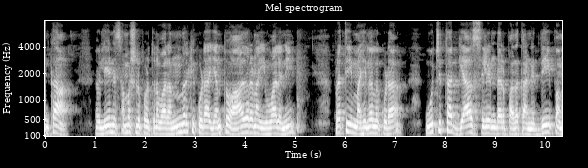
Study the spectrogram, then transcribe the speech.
ఇంకా లేని సమస్యలు పడుతున్న వారందరికీ కూడా ఎంతో ఆదరణ ఇవ్వాలని ప్రతి మహిళలు కూడా ఉచిత గ్యాస్ సిలిండర్ పథకాన్ని దీపం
